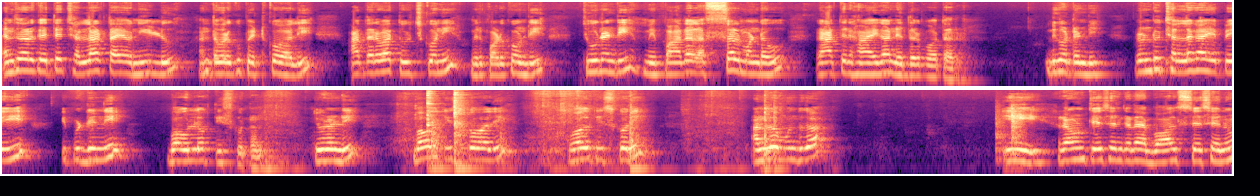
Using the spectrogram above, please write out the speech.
ఎంతవరకు అయితే చల్లారుతాయో నీళ్ళు అంతవరకు పెట్టుకోవాలి. ఆ తర్వాత తుడుచుకొని మీరు పడుకోండి. చూడండి మీ పాదాలు అస్సలు మండవు. రాత్రి హాయిగా నిద్రపోతారు. ఇదిగోటండి రెండు చల్లగా అయిపోయి ఇప్పుడు దీన్ని బౌల్లోకి తీసుకుంటాను. చూడండి బౌల్ తీసుకోవాలి బౌల్ తీసుకొని అందులో ముందుగా ఈ రౌండ్ చేశాను కదా బాల్స్ చేశాను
